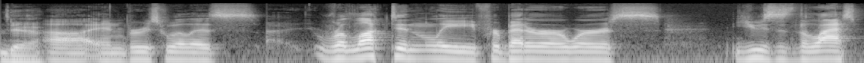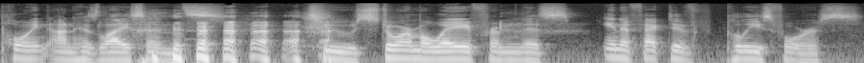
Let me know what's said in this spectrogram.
yeah. uh, and Bruce Willis reluctantly, for better or worse, uses the last point on his license to storm away from this ineffective police force.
